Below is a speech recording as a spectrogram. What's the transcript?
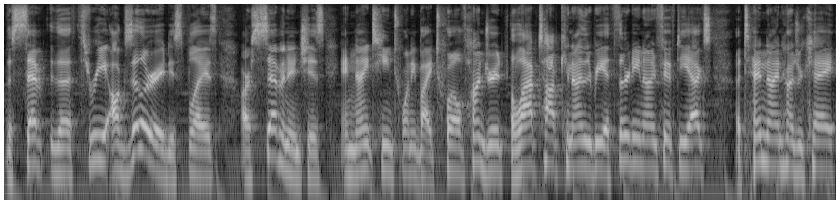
The, the three auxiliary displays are 7 inches and 1920 by 1200. The laptop can either be a 3950X, a 10900K,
